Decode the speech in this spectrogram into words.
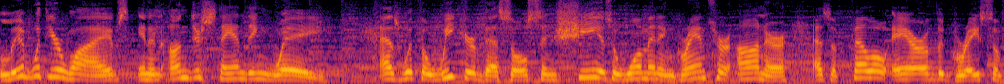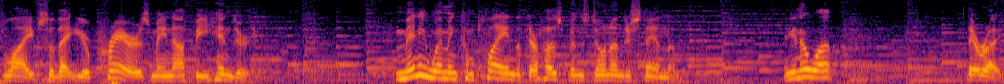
live with your wives in an understanding way, as with a weaker vessel, since she is a woman, and grant her honor as a fellow heir of the grace of life, so that your prayers may not be hindered. Many women complain that their husbands don't understand them. And you know what? They're right.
